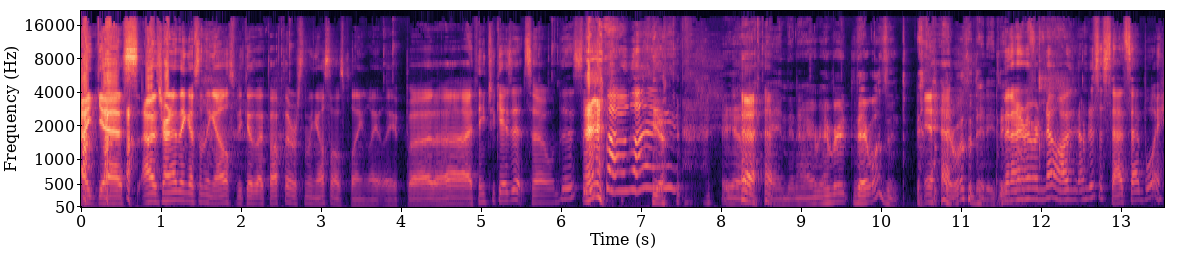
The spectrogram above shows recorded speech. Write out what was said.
I guess I was trying to think of something else because I thought there was something else I was playing lately, but uh, I think 2K is it. So this is my life. yeah, yeah. And then I remembered there wasn't. Yeah. there wasn't anything. And then I else. remember, no, I I'm just a sad, sad boy.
